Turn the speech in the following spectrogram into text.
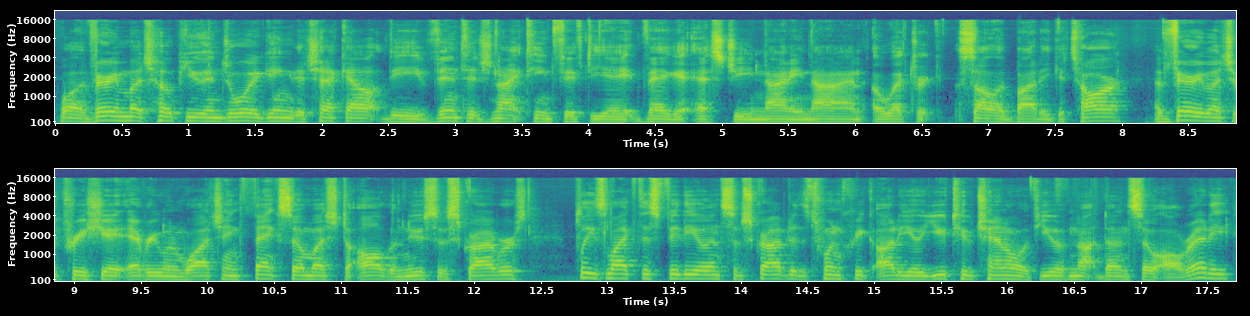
Well, I very much hope you enjoy getting to check out the vintage 1958 Vega SG99 electric solid body guitar. I very much appreciate everyone watching. Thanks so much to all the new subscribers. Please like this video and subscribe to the Twin Creek Audio YouTube channel if you have not done so already.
